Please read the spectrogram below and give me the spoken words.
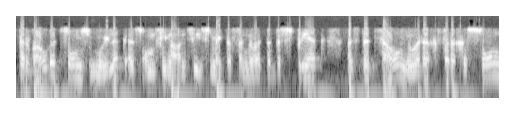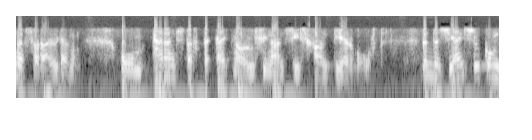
Terwyl dit soms moeilik is om finansies met 'n vennoot te bespreek, is dit wel nodig vir 'n gesonde verhouding om ernstig te kyk na hoe finansies gehanteer word. Dit is juist hoekom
